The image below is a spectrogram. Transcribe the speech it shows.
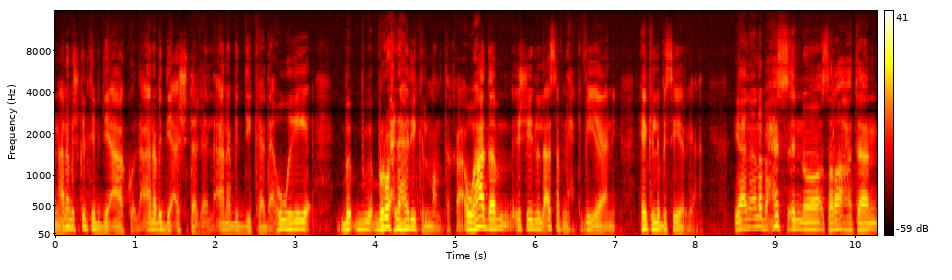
أنا مشكلتي بدي آكل أنا بدي أشتغل أنا بدي كذا. هو بروح لهذيك المنطقة. وهذا إشي للأسف نحكي فيه يعني هيك اللي بيصير يعني. يعني أنا بحس إنه صراحة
